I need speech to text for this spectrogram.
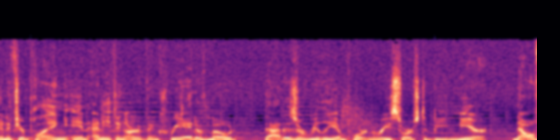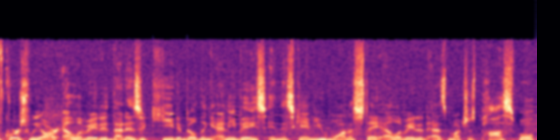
and if you're playing in anything other than creative mode, that is a really important resource to be near. Now, of course, we are elevated. That is a key to building any base in this game. You want to stay elevated as much as possible.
